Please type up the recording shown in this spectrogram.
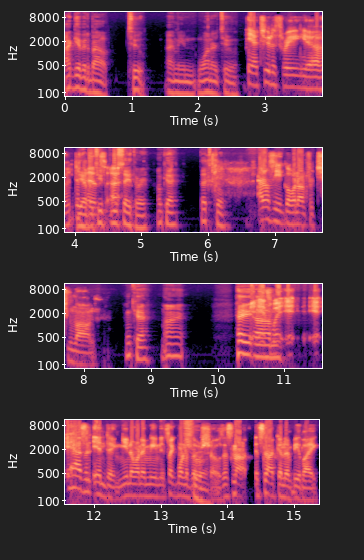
I give it about two. I mean one or two. Yeah, two to three. Yeah, it Yeah, but you, you Uh, say three. Okay, that's cool. I don't see it going on for too long. Okay, all right. Hey, It- um, it, it, it has an ending. You know what I mean? It's like one of those shows. It's not. It's not going to be like,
